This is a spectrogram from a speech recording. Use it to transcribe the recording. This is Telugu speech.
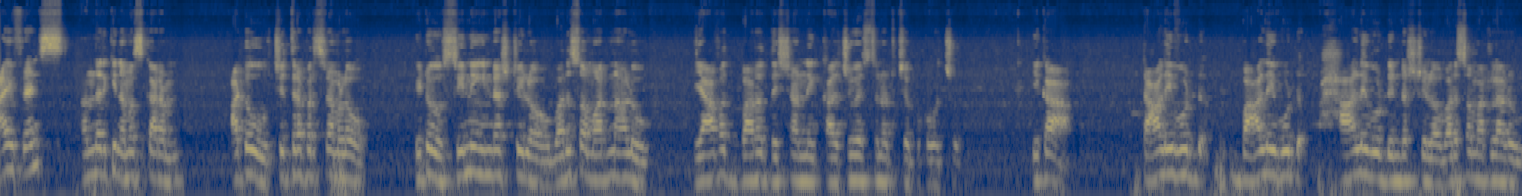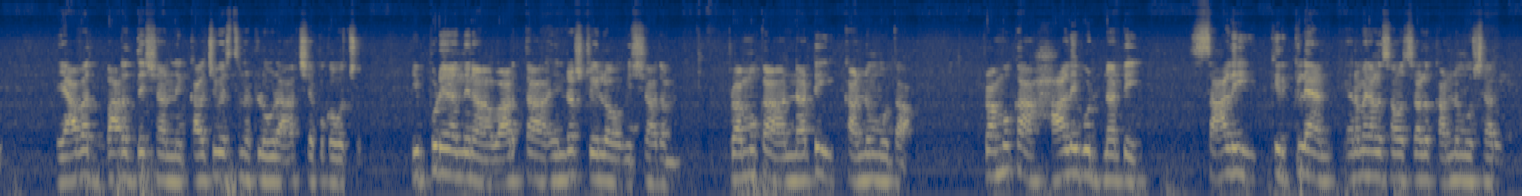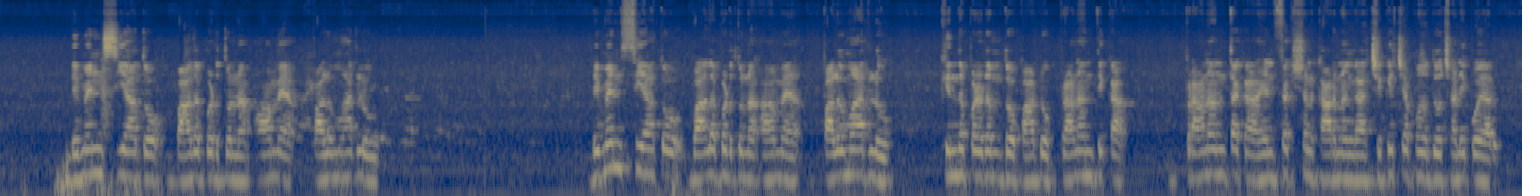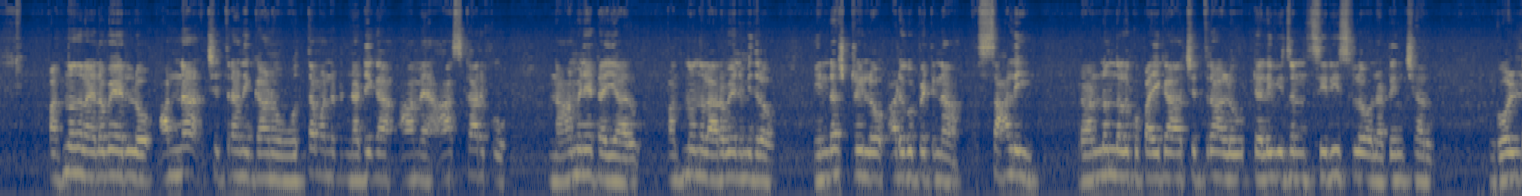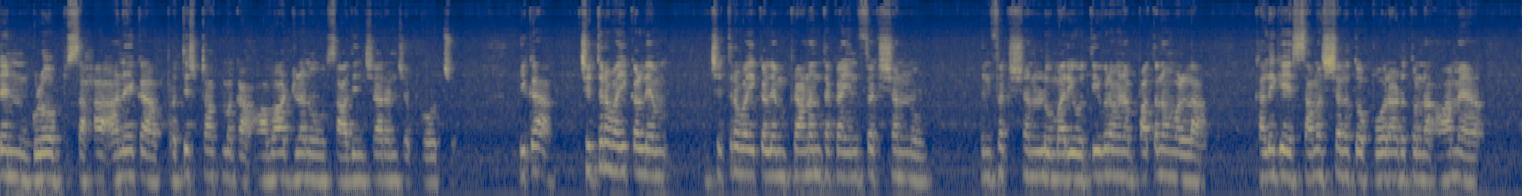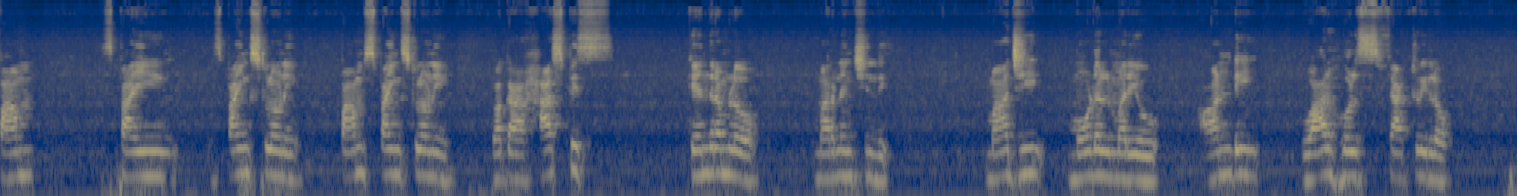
హాయ్ ఫ్రెండ్స్ అందరికీ నమస్కారం. అటు చిత్ర పరిశ్రమలో ఇటు సినీ ఇండస్ట్రీలో వరుస మరణాలు యావత్ భారతదేశాన్ని కలిచివేస్తున్నట్టు చెప్పుకోవచ్చు. ఇక టాలీవుడ్ బాలీవుడ్ హాలీవుడ్ ఇండస్ట్రీలో వరుస మరణాలు యావత్ భారతదేశాన్ని కలిచివేస్తున్నట్లు కూడా చెప్పుకోవచ్చు. ఇప్పుడే అందిన వార్త ఇండస్ట్రీలో విషాదం. ప్రముఖ నటి కన్నుమూత. ప్రముఖ హాలీవుడ్ నటి సాలీ కిర్క్ల్యాన్ ఎనభై నాలుగు సంవత్సరాలు కన్ను మూశారు. డిమెన్సియాతో బాధపడుతున్న ఆమె పలుమార్లు డిమెన్సియాతో బాధపడుతున్న ఆమె పలుమార్లు కింద పడడంతో పాటు ప్రాణాంతిక ప్రాణాంతక ఇన్ఫెక్షన్ కారణంగా చికిత్స పొందుతూ చనిపోయారు. పంతొమ్మిది వందల ఎనభై ఏడులో అన్న చిత్రానికి గాను ఉత్తమ నటిగా ఆమె ఆస్కార్కు నామినేట్ అయ్యారు. పంతొమ్మిది వందల అరవై ఎనిమిదిలో ఇండస్ట్రీలో అడుగుపెట్టిన సాలీ రెండు వందలకు పైగా చిత్రాలు టెలివిజన్ సిరీస్లో నటించారు. గోల్డెన్ గ్లోబ్ సహా అనేక ప్రతిష్టాత్మక అవార్డులను సాధించారని చెప్పుకోవచ్చు. ఇక చిత్ర వైకల్యం చిత్ర వైకల్యం ప్రాణాంతక ఇన్ఫెక్షన్ను ఇన్ఫెక్షన్లు మరియు తీవ్రమైన పతనం వల్ల కలిగే సమస్యలతో పోరాడుతున్న ఆమె పామ్ స్పై స్పైంగ్స్లోని పామ్ స్పైంగ్స్లోని ఒక హాస్పిస్ కేంద్రంలో మరణించింది. మాజీ మోడల్ మరియు ఆండీ వార్హోల్స్ ఫ్యాక్టరీలో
